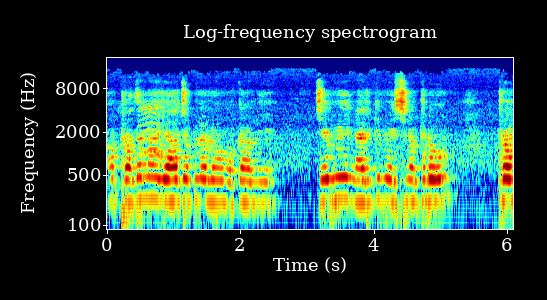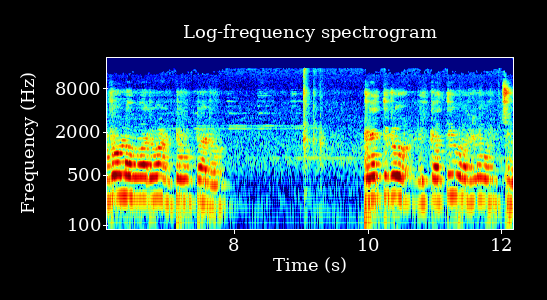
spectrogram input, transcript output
ఆ ప్రధాన యాజకులలో ఒకని చెవి నరికి వేసినప్పుడు ప్రభువుల వారు అంటూ ఉంటారు పేతుడు నీ కత్తి వరలో ఉంచు.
